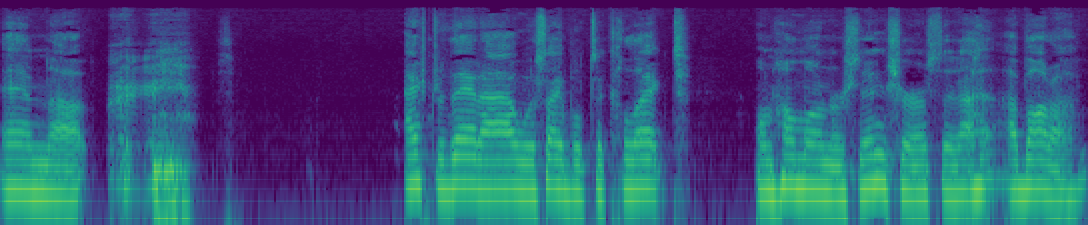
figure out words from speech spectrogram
And uh, after that, I was able to collect on homeowners insurance, and I, I bought a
